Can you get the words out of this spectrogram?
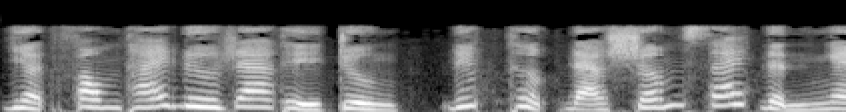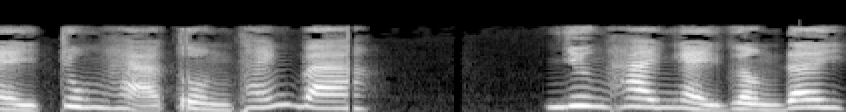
Dệt Phong Thái đưa ra thị trường, Điếp thực đã sớm xác định ngày trung hạ tuần tháng 3. Nhưng hai ngày gần đây,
